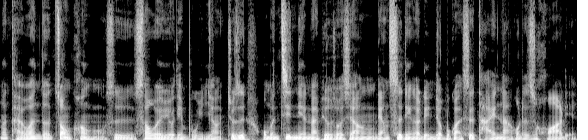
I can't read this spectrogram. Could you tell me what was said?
那台湾的状况哦是稍微有点不一样，就是我们近年来，譬如说像两次连二连六，不管是台南或者是花莲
